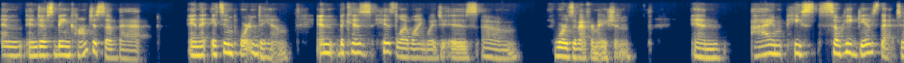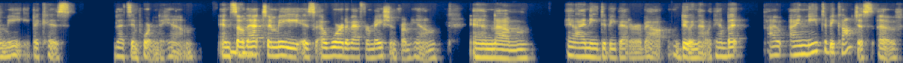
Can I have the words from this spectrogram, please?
And and just being conscious of that. And it, it's important to him. And because his love language is um, words of affirmation. And I'm he's so he gives that to me because that's important to him And so mm-hmm. that to me is a word of affirmation from him. And um and I need to be better about doing that with him. But I, I need to be conscious of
